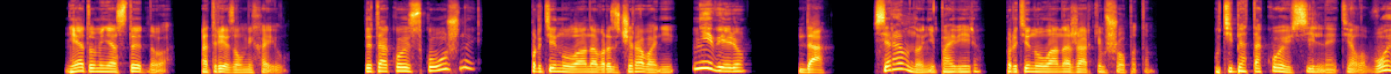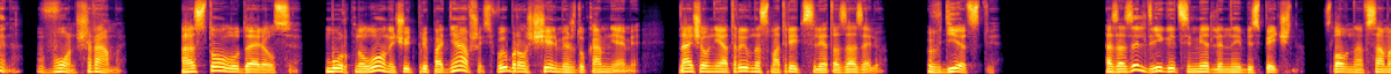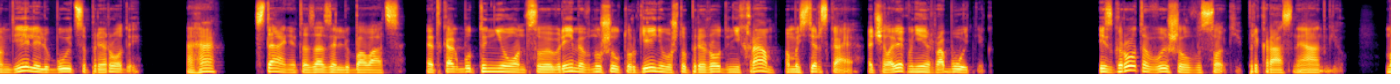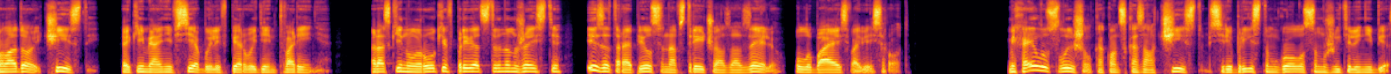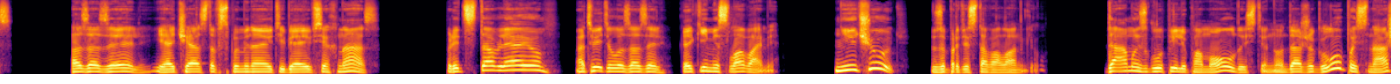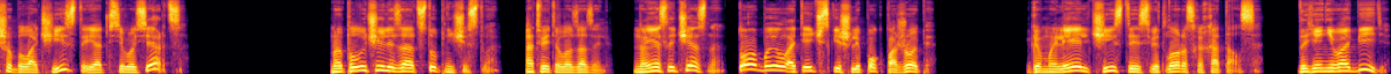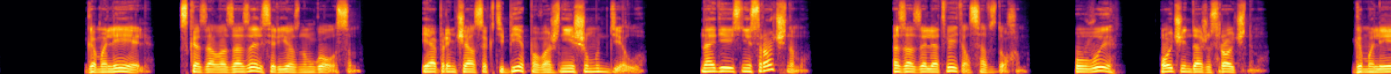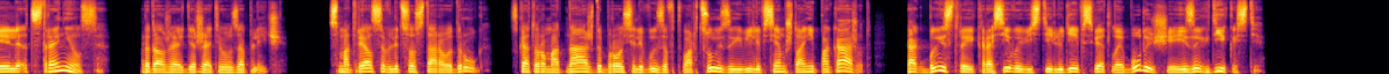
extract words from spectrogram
«Нет у меня стыдного», — отрезал Михаил. «Ты такой скучный?» — протянула она в разочаровании. «Не верю». «Да». «Все равно не поверю», — протянула она жарким шепотом. «У тебя такое сильное тело воина? Вон, шрамы». А стол ударился. Буркнул он и, чуть приподнявшись, выбрал щель между камнями. Начал неотрывно смотреть вслед Азазелю. В детстве. Азазель двигается медленно и беспечно, словно в самом деле любуется природой. Ага, станет Азазель любоваться. Это как будто не он в свое время внушил Тургеневу, что природа не храм, а мастерская, а человек в ней работник. Из грота вышел высокий, прекрасный ангел. Молодой, чистый, какими они все были в первый день творения. Раскинул руки в приветственном жесте и заторопился навстречу Азазелю, улыбаясь во весь рот. Михаил услышал, как он сказал чистым, серебристым голосом жителя небес. «Азазель, я часто вспоминаю тебя и всех нас». «Представляю», — ответил Азазель, — «какими словами?» «Ничуть», — запротестовал ангел. «Да, мы сглупили по молодости, но даже глупость наша была чистой и от всего сердца». «Мы получили за отступничество», — ответил Азазель. «Но если честно, то был отеческий шлепок по жопе». Гамалиэль чисто и светло расхохотался. «Да я не в обиде». «Гамалиэль», — сказал Азазель серьезным голосом, — «я примчался к тебе по важнейшему делу. Надеюсь, не срочному?» Азазель ответил со вздохом. «Увы, очень даже срочному». Гамалиэль отстранился, продолжая держать его за плечи. Смотрелся в лицо старого друга, с которым однажды бросили вызов Творцу и заявили всем, что они покажут, как быстро и красиво вести людей в светлое будущее из их дикости.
